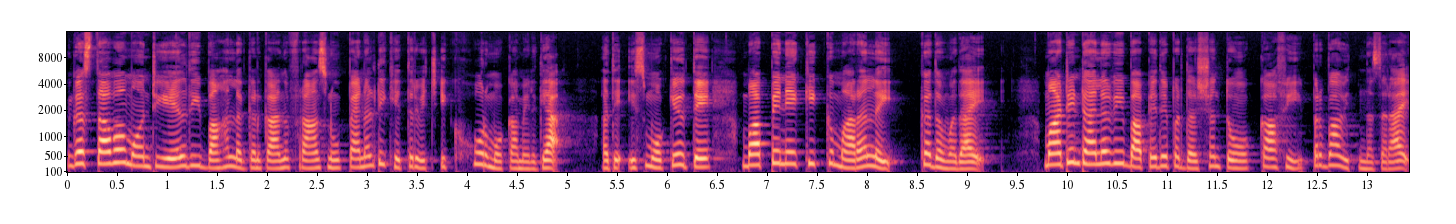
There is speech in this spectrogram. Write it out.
ਗਸਤਾਵੋ ਮੌਂਟੀਏਲ ਦੀ ਬਾਹ ਲੱਗਣ ਕਾਰਨ ਫਰਾਂਸ ਨੂੰ ਪੈਨਲਟੀ ਖੇਤਰ ਵਿੱਚ ਇੱਕ ਹੋਰ ਮੌਕਾ ਮਿਲ ਗਿਆ ਅਤੇ ਇਸ ਮੌਕੇ ਉੱਤੇ ਬਾਪੇ ਨੇ ਕਿੱਕ ਮਾਰਨ ਲਈ ਕਦਮ ਵਧਾਏ ਮਾਰਟਿਨ ਟਾਇਲਰ ਵੀ ਬਾਪੇ ਦੇ ਪ੍ਰਦਰਸ਼ਨ ਤੋਂ ਕਾਫੀ ਪ੍ਰਭਾਵਿਤ ਨਜ਼ਰ ਆਏ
